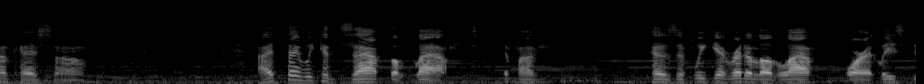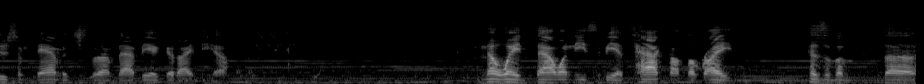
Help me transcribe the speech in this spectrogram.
Okay, so I'd say we could zap the left if I'm because if we get rid of the left or at least do some damage to them, that'd be a good idea. No, wait, that one needs to be attacked on the right because of the, the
